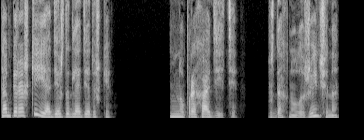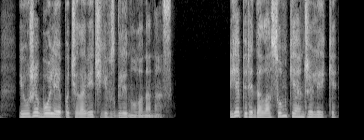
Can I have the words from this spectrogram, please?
Там пирожки и одежда для дедушки». «Ну, проходите», — вздохнула женщина и уже более по-человечьи взглянула на нас. Я передала сумки Анжелике,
